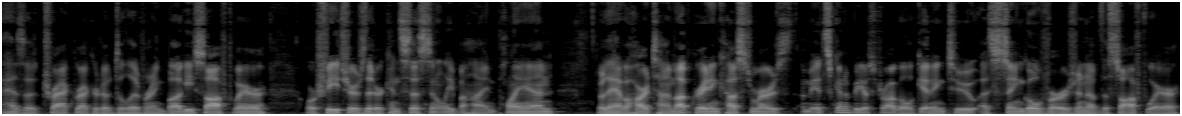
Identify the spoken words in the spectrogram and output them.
has a track record of delivering buggy software or features that are consistently behind plan, or they have a hard time upgrading customers, I mean, it's going to be a struggle getting to a single version of the software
